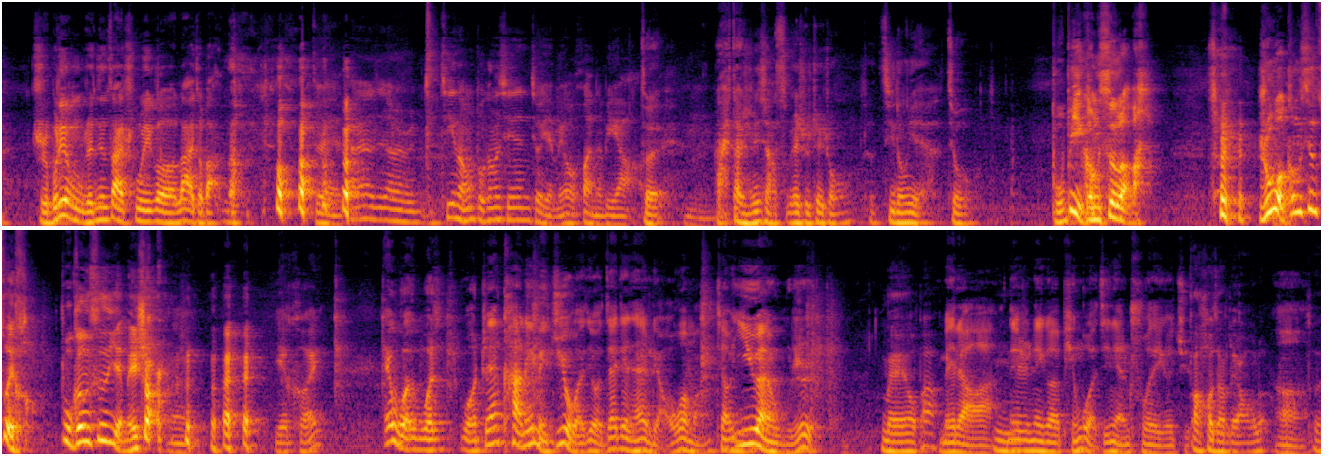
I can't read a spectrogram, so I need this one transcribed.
指不定人家再出一个 Light 版的。对，它就是机能不更新，就也没有换的必要。对，哎，但是你想，Switch 这种机能也就不必更新了吧？就是如果更新最好，不更新也没事儿。嗯，也可以。哎，我我我之前看了一美剧，我有在电台里聊过吗？叫《医院五日》，没有吧？没聊啊？嗯那是那个苹果今年出的一个剧啊，好像聊了。啊对，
